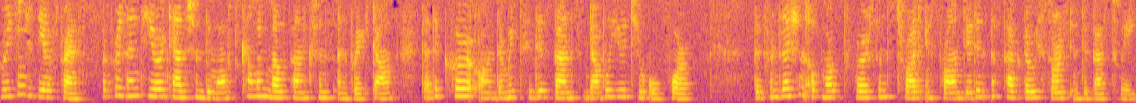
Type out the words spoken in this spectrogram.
Greetings dear friends, I present to your attention the most common malfunctions and breakdowns that occur on the Mercedes-Benz W204. The transition of more person strut in front didn't affect the resource in the best way.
